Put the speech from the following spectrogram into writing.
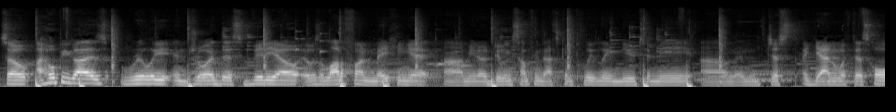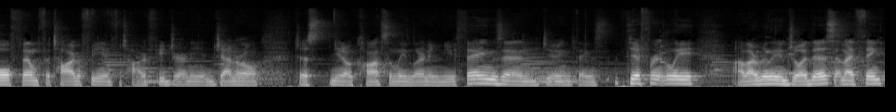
so I hope you guys really enjoyed this video. It was a lot of fun making it, um, you know, doing something that's completely new to me. Um, and just again, with this whole film photography and photography journey in general, just, you know, constantly learning new things and doing things differently. Um, I really enjoyed this. And I think,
